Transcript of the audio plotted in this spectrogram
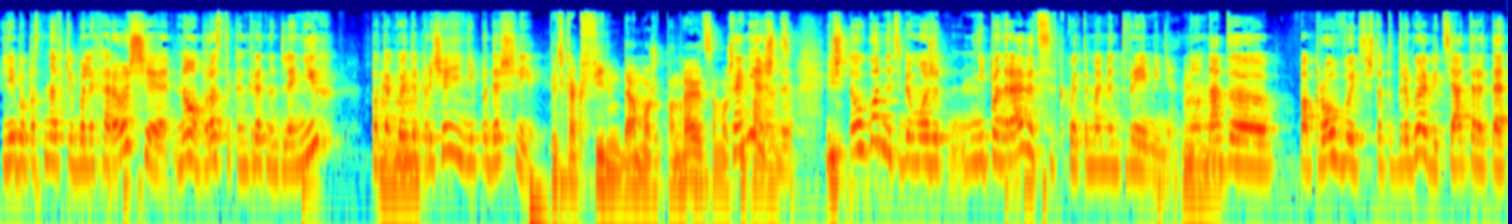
либо постановки были хорошие, но просто конкретно для них по угу. какой-то причине не подошли. То есть как фильм, да, может понравиться, может Конечно. не понравиться. Ведь И... что угодно тебе может не понравиться в какой-то момент времени, но угу. надо попробовать что-то другое, ведь театр это,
